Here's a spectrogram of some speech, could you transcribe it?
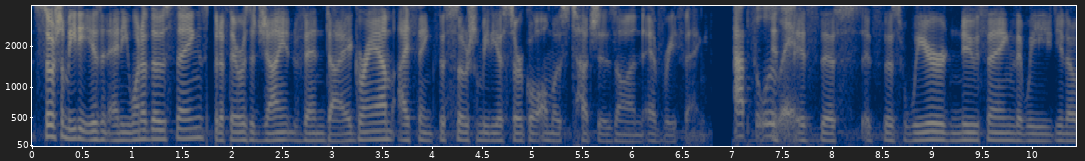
social media isn't any one of those things, but if there was a giant Venn diagram, I think the social media circle almost touches on everything. Absolutely. It's it's this it's this weird new thing that we, you know,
